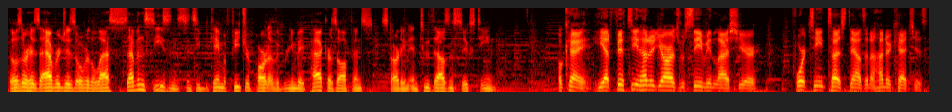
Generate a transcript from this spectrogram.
Those are his averages over the last seven seasons since he became a featured part of the Green Bay Packers offense starting in 2016. Okay, he had 1,500 yards receiving last year, 14 touchdowns, and 100 catches.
